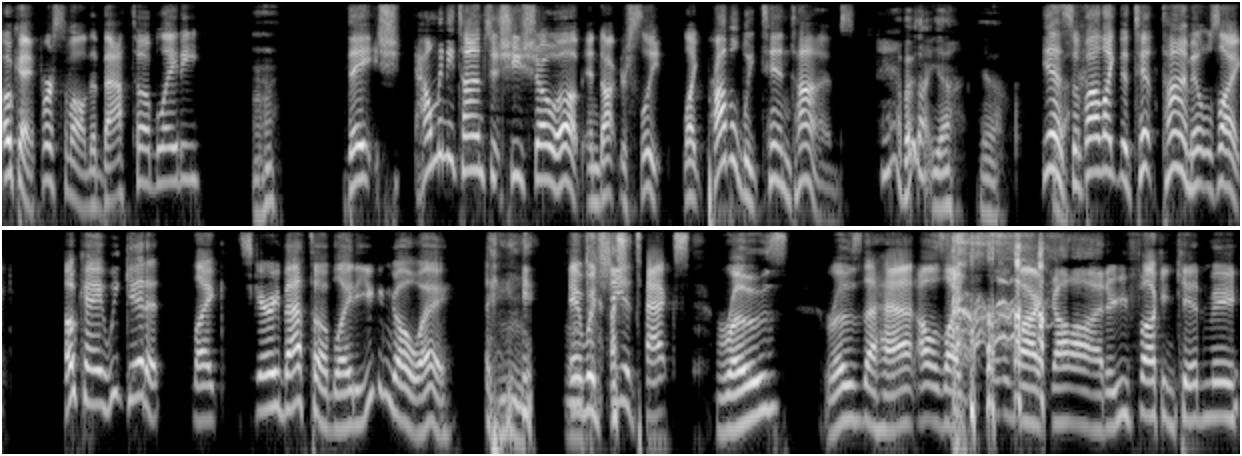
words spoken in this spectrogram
okay, first of all, the bathtub lady, Mhm. they, sh- how many times did she show up in Doctor Sleep? Like probably ten times. Yeah, about that, yeah, yeah. Yeah, Yeah. So by like the tenth time, it was like, okay, we get it. Like scary bathtub lady, you can go away. Mm. and when she sh- attacks Rose, Rose the hat, I was like, oh my god, are you fucking kidding me?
